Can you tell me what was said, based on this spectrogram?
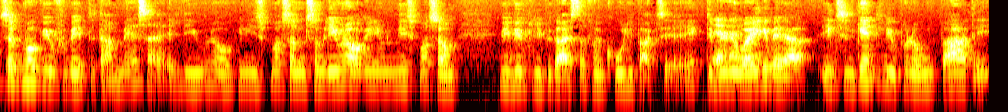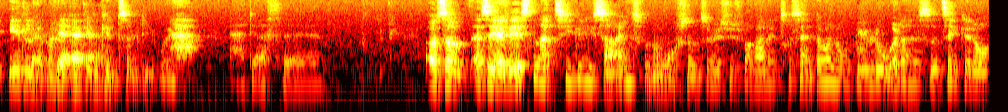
Så må vi jo forvente, at der er masser af levende organismer, sådan som levende organismer, som vi vil blive begejstret for en kolibakterie. Ikke? Det Ja. behøver ikke være intelligent liv på nogen, bare det er et eller andet, vi Ja, ja, kan genkende som liv. Ikke? Ja, det er også... Øh... Og så, altså jeg læste en artikel i Science for nogle år siden, som jeg synes var ret interessant. Der var nogle biologer, der havde siddet og tænkt lidt over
